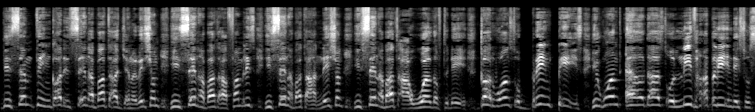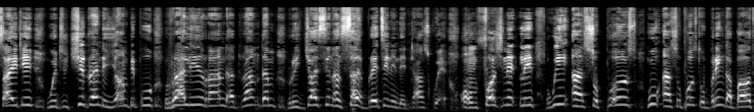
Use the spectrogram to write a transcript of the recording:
the same thing God is saying about our generation, He's saying about our families, He's saying about our nation, He's saying about our world of today. God wants to bring peace. He wants elders to live happily in the society with the children, the young people, rally around, around them, rejoicing and celebrating in the town square. Unfortunately, we are supposed, who are supposed to bring about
